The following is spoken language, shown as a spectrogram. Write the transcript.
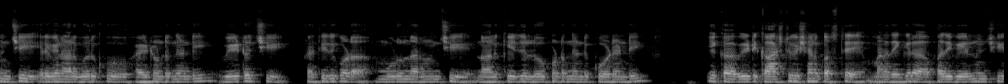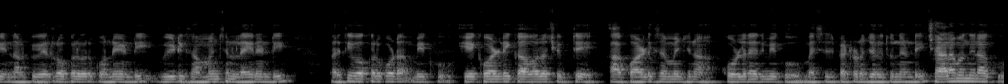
నుంచి ఇరవై నాలుగు వరకు హైట్ ఉంటుందండి. వెయిట్ వచ్చి ప్రతిదీ కూడా మూడున్నర నుంచి నాలుగు కేజీల లోపు ఉంటుందండి కోడండి. ఇక వీటి కాస్ట్ విషయానికి వస్తే మన దగ్గర పదివేల నుంచి నలభై వేల రూపాయల వరకు ఉన్నాయండి. వీటికి సంబంధించిన లైన్ అండి. ప్రతి ఒక్కరు కూడా మీకు ఏ క్వాలిటీ కావాలో చెప్తే ఆ క్వాలిటీకి సంబంధించిన కోల్డ్ అనేది మీకు మెసేజ్ పెట్టడం జరుగుతుందండి. చాలామంది నాకు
